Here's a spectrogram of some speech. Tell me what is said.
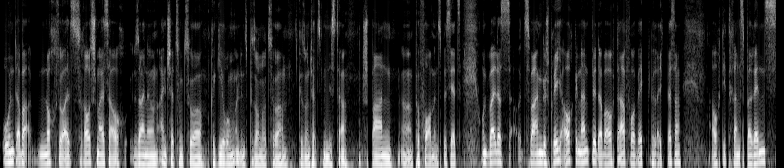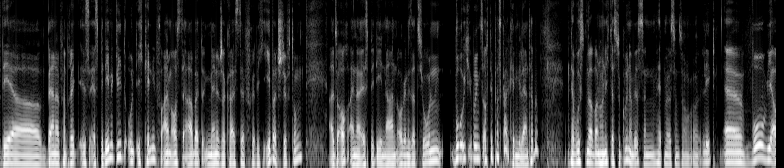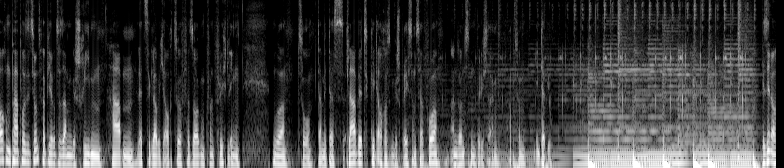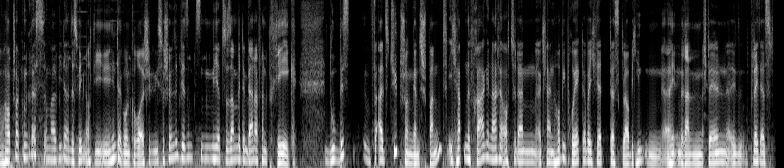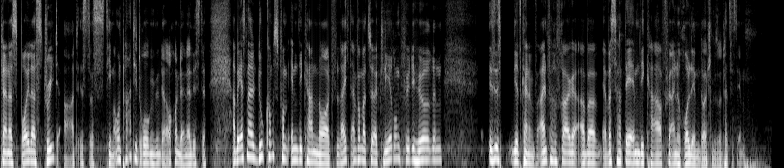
Und aber noch so als Rausschmeißer auch seine Einschätzung zur Regierung und insbesondere zur Gesundheitsminister Spahn äh, Performance bis jetzt. Und weil das zwar im Gespräch auch genannt wird, aber auch da vorweg vielleicht besser, auch die Transparenz. Der Bernhard van Dreck ist SPD-Mitglied und ich kenne ihn vor allem aus der Arbeit im Managerkreis der Friedrich-Ebert-Stiftung, also auch einer SPD-nahen Organisation, wo ich übrigens auch den Pascal kennengelernt habe. Da wussten wir aber noch nicht, dass du Grüner bist, dann hätten wir das uns noch überlegt. Äh, wo wir auch ein paar Positionspapiere zusammengeschrieben haben. Letzte, glaube ich, auch zur Versorgung von Flüchtlingen. Nur so, damit das klar wird, geht auch aus dem Gespräch sonst hervor. Ansonsten würde ich sagen, ab zum Interview. Wir sind auf dem Hauptstadtkongress mal wieder, deswegen auch die Hintergrundgeräusche, die nicht so schön sind. Wir sitzen hier zusammen mit dem Bernhard van Treek. Du bist als Typ schon ganz spannend. Ich habe eine Frage nachher auch zu deinem äh, kleinen Hobbyprojekt, aber ich werde das, glaube ich, hinten, äh, hinten dran stellen. Äh, Vielleicht als kleiner Spoiler, Street Art ist das Thema. Und Partydrogen sind ja auch in deiner Liste. Aber erstmal, du kommst vom MDK Nord. Vielleicht einfach mal zur Erklärung für die Hörerin. Es ist jetzt keine einfache Frage, aber was hat der MDK für eine Rolle im deutschen Gesundheitssystem?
